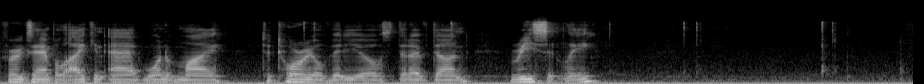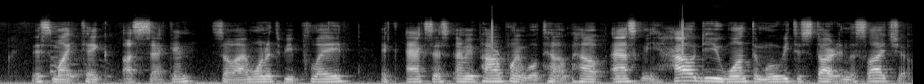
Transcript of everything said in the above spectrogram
for example, I can add one of my tutorial videos that I've done recently. This might take a second, so I want it to be played access I mean PowerPoint will tell how ask me how do you want the movie to start in the slideshow?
